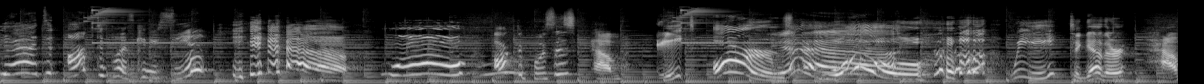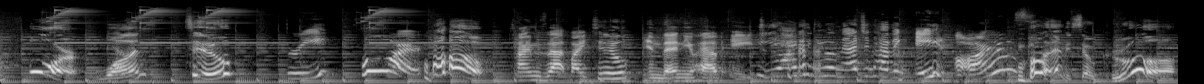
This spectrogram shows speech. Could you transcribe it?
Yeah, it's an octopus. Can you see it? Yeah. Whoa, octopuses have eight arms. Yeah. Whoa. we together have four. One, two, Three, four. whoa. Times that by two, and then you have eight. Yeah, can you imagine having eight arms? Whoa, that'd be so cool.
